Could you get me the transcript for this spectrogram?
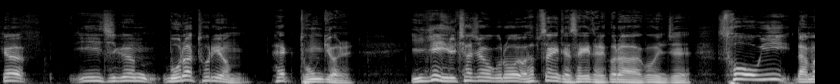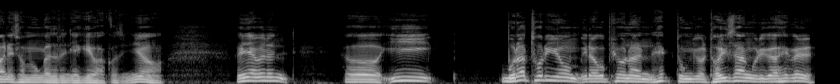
그러니까 이 지금 모라토리엄 핵 동결 이게 일차적으로 협상의 대상이 될 거라고 이제 소위 남한의 전문가들은 얘기해 왔거든요. 왜냐하면은 어, 이 모라토리엄이라고 표현한 핵 동결 더 이상 우리가 핵을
